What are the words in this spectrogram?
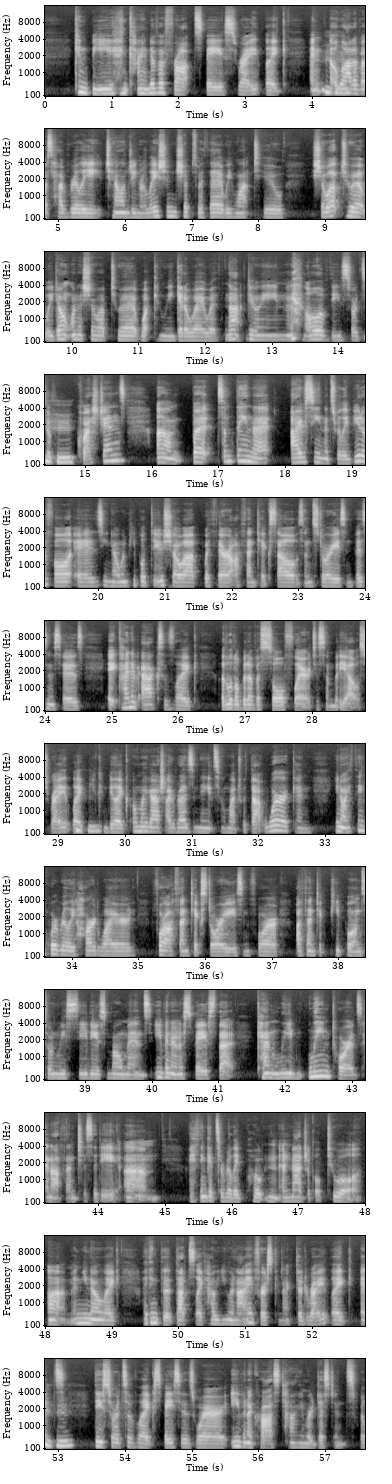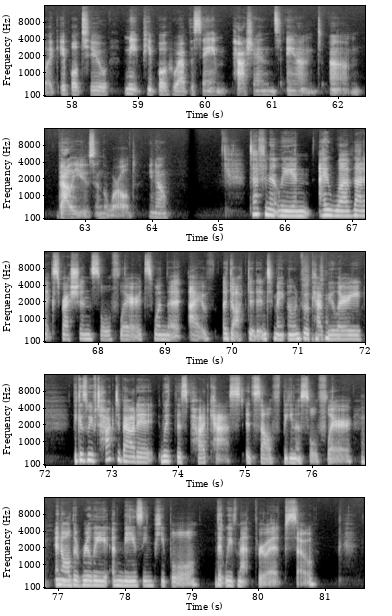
can be kind of a fraught space, right? Like, and mm-hmm. a lot of us have really challenging relationships with it. We want to show up to it. We don't want to show up to it. What can we get away with not doing? All of these sorts of mm-hmm. questions. Um, but something that I've seen that's really beautiful is, you know, when people do show up with their authentic selves and stories and businesses, it kind of acts as like a little bit of a soul flare to somebody else, right? Like mm-hmm. you can be like, oh my gosh, I resonate so much with that work. And, you know, I think we're really hardwired for authentic stories and for authentic people. And so when we see these moments, even in a space that can lead lean towards an authenticity, um, I think it's a really potent and magical tool. Um, and you know, like I think that that's like how you and I first connected, right? Like it's mm-hmm. These sorts of like spaces where even across time or distance, we're like able to meet people who have the same passions and um, values in the world. You know. Definitely. And I love that expression, soul flare. It's one that I've adopted into my own vocabulary because we've talked about it with this podcast itself being a soul flare mm-hmm. and all mm-hmm. the really amazing people that we've met through it. So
